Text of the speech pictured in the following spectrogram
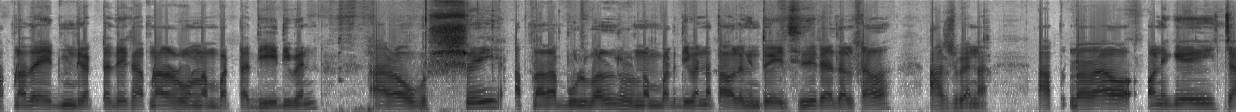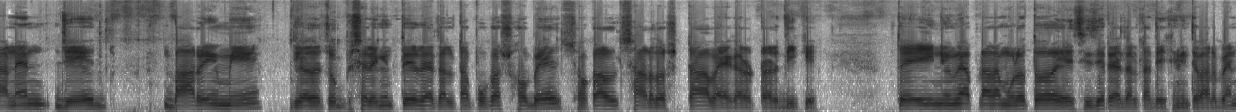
আপনাদের অ্যাডমিট কার্ডটা দেখে আপনারা রোল নাম্বারটা দিয়ে দিবেন। আর অবশ্যই আপনারা ভুলভাল রোল নাম্বার দিবেন না, তাহলে কিন্তু এইচএসি রেজাল্টটা আসবে না। আপনারা অনেকেই জানেন যে বারোই মে দু হাজার চব্বিশ সালে কিন্তু রেজাল্টটা প্রকাশ হবে সকাল সাড়ে দশটা বা এগারোটার দিকে। তো এই নিয়মে আপনারা মূলত এসএসসির রেজাল্টটা দেখে নিতে পারবেন।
